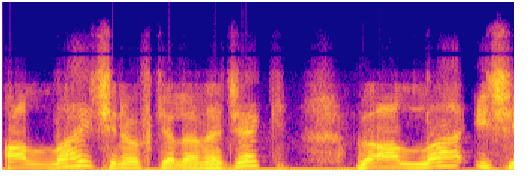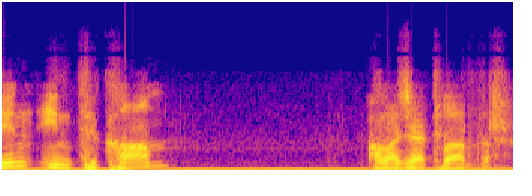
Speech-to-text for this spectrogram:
Allah için öfkelenecek ve Allah için intikam alacaklardır.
